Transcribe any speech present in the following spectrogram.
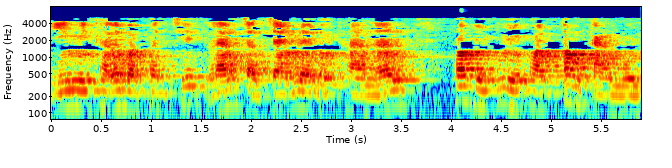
หญิงมีคันและบัพันชิตแล้วจัดแจงในโรงทานนั้น เพราะเป็นผู้มีความต้องการบุญ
